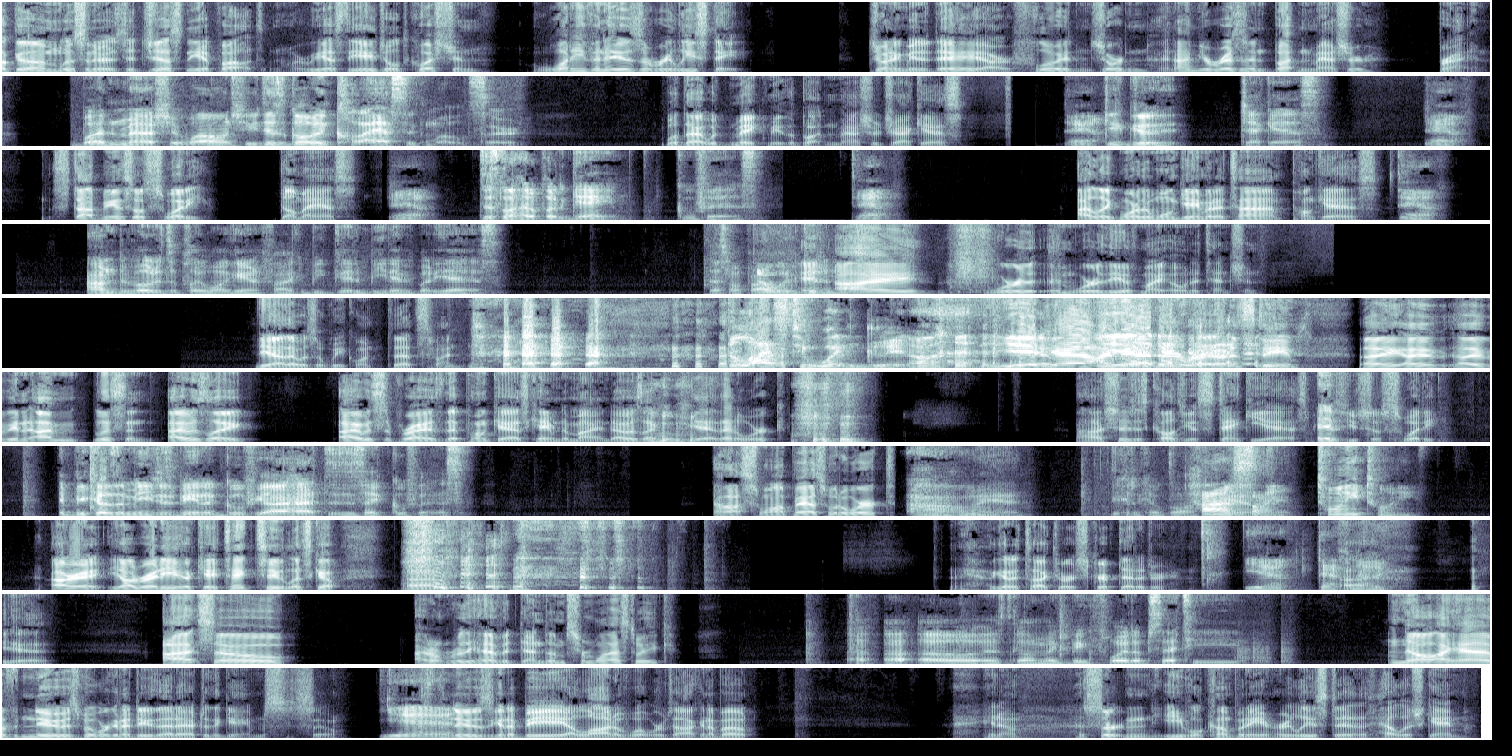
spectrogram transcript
Welcome, listeners, to Just Neapolitan, where we ask the age old question what even is a release date? Joining me today are Floyd and Jordan, and I'm your resident button masher, Bryan. Button masher, why don't you just go in classic mode, sir? Well, that would make me the button masher, jackass. Damn. Get good, jackass. Damn. Stop being so sweaty, dumbass. Damn. Just learn how to play the game, goof ass. Damn. I like more than one game at a time, punk ass. Damn. I'm devoted to play one game if I can be good and beat everybody ass. That's my That problem. would And. I wor- am worthy of my own attention. Yeah, that was a weak one. That's fine. the last two wasn't good. Huh? yeah, I mean, yeah, we were running understand. out of steam. Like, I, I mean, I'm listen. I was like, I was surprised that punk ass came to mind. I was like, "Ooh, yeah, that'll work. Uh, I should have just called you a stanky ass because And- you're so sweaty. And because of me just being a goofy, I had to just say goof ass. Oh, swamp ass would have worked. Oh man, you could have kept going. Hindsight, twenty twenty. All right, y'all ready? Okay, take two. Let's go. Uh, we got to talk to our script editor. Yeah, definitely. yeah. Uh so I don't really have addendums from last week. Uh oh, it's gonna make Big Floyd upsetty. No, I have news, but we're gonna do that after the games. So 'cause the news is gonna be a lot of what we're talking about. You know, a certain evil company released a hellish game.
